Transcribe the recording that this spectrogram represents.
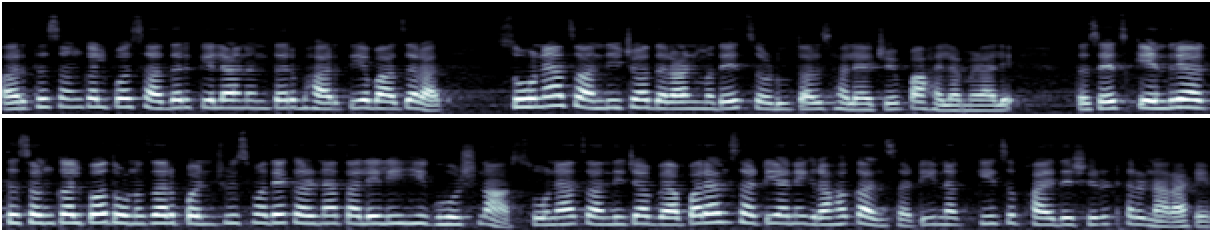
अर्थसंकल्प सादर केल्यानंतर भारतीय बाजारात सोन्या चांदीच्या दरांमध्ये चढउतार झाल्याचे पाहायला मिळाले. तसेच केंद्रीय अर्थसंकल्प दोन हजार पंचवीसमध्ये करण्यात आलेली ही घोषणा सोन्या चांदीच्या व्यापाऱ्यांसाठी आणि ग्राहकांसाठी नक्कीच फायदेशीर ठरणार आहे.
